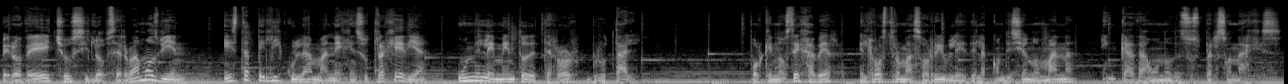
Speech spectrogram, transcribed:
Pero de hecho, si lo observamos bien, esta película maneja en su tragedia un elemento de terror brutal porque nos deja ver el rostro más horrible de la condición humana en cada uno de sus personajes.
